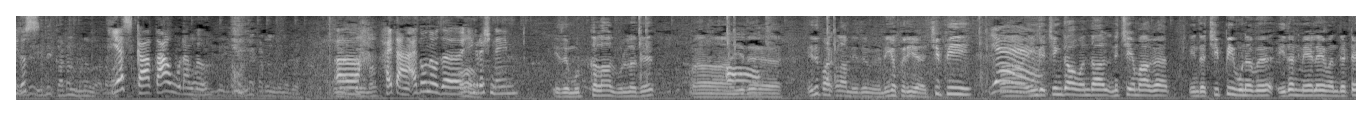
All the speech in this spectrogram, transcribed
இது ஸ்- இது கடல் உணவு அல்லவா? yes கதா உணவு இது என்ன கடல் உணவு அஹ், தெரியுமா?海胆 I don't know the Oh. English name இது முட்களால் உள்ளது ஆ, இது இது பார்க்கலாம் இது மிகப்பெரிய சிப்பி Yeah. ஆ, இங்கு சிங்டா வந்தால் நிச்சயமாக இந்த சிப்பி உணவு இதன் மேலே வந்துட்டு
